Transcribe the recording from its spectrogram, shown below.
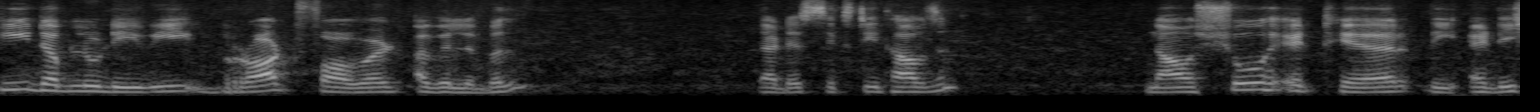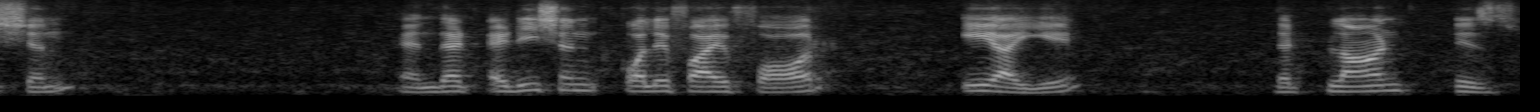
TWDV brought forward available that is 60,000. Now show it here the addition and that addition qualify for AIA that plant is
